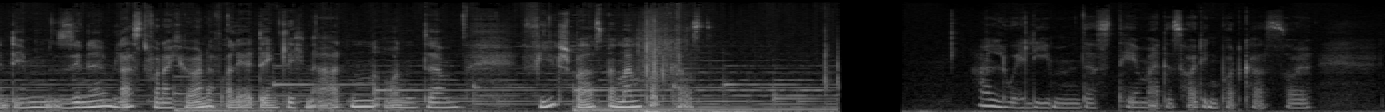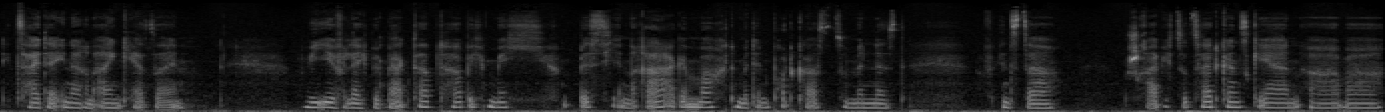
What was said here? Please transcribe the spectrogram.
in dem Sinne, lasst von euch hören auf alle erdenklichen Arten und ähm, viel Spaß bei meinem Podcast. Hallo ihr Lieben, das Thema des heutigen Podcasts soll die Zeit der inneren Einkehr sein. Wie ihr vielleicht bemerkt habt, habe ich mich ein bisschen rar gemacht mit den Podcasts zumindest. Auf Insta schreibe ich zurzeit ganz gern, aber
